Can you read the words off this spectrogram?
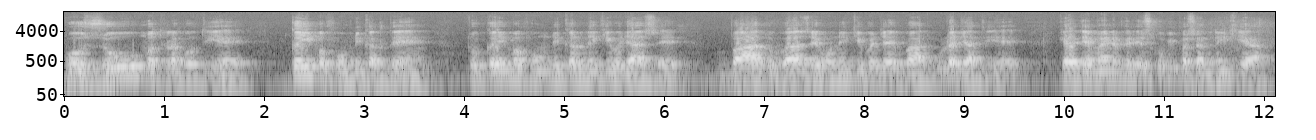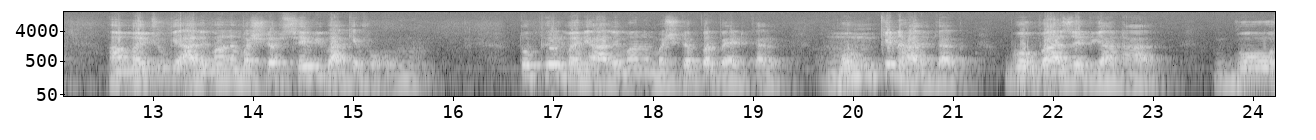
وہ زو مطلب ہوتی ہے، کئی مفہوم نکلتے ہیں۔ تو کئی مفہوم نکلنے کی وجہ سے بات واضح ہونے کی بجائے بات الجھ جاتی ہے۔ کہتے ہیں، میں نے پھر اس کو بھی پسند نہیں کیا۔ ہاں میں چونکہ عالمانہ مشرف سے بھی واقف ہوں۔ تو پھر میں نے عالمانہ مشرب پر بیٹھ کر ممکن حد تک وہ واضح بیانات وہ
